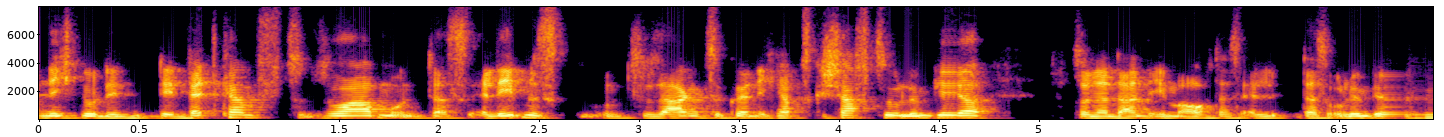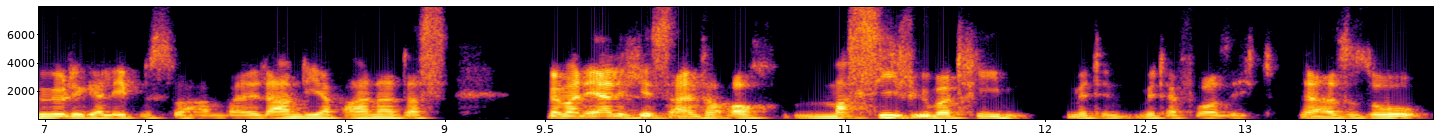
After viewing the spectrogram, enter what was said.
nicht nur den, den Wettkampf zu, zu, haben und das Erlebnis und zu sagen zu können, ich habe es geschafft zu Olympia, sondern dann eben auch das, das olympiawürdige Erlebnis zu haben. Weil da haben die Japaner das wenn man ehrlich ist, einfach auch massiv übertrieben mit, den, mit der Vorsicht. Also so,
